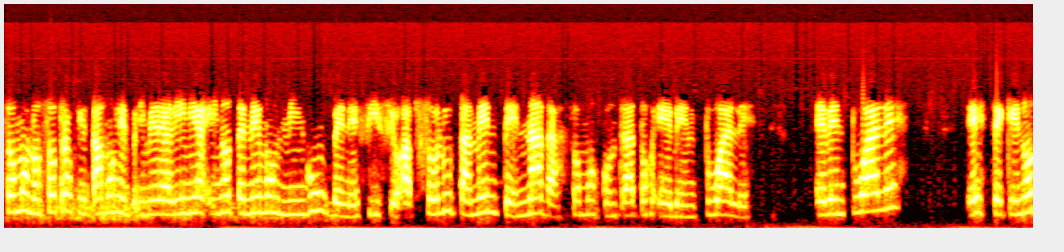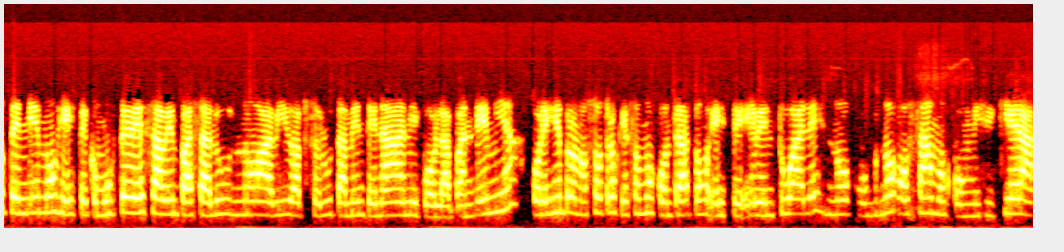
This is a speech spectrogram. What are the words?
Somos nosotros que estamos en primera línea y no tenemos ningún beneficio, absolutamente nada. Somos contratos eventuales. Eventuales este que no tenemos este como ustedes saben para salud no ha habido absolutamente nada ni por la pandemia por ejemplo nosotros que somos contratos este eventuales no no gozamos con ni siquiera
